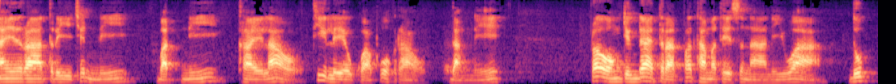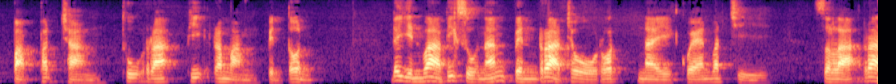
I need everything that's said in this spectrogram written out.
นราตรีเช่นนี้ บัดนี้ใครเล่าที่เลวกว่าพวกเรา ดังนี้ พระองค์จึงได้ตรัสพระธรรมเทศนานี้ว่า ดุปปับพัชชัง ทุระพิระมังเป็นต้น ได้ยินว่าภิกษุนั้นเป็นราชโอรสในแคว้นวัชี สละรา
